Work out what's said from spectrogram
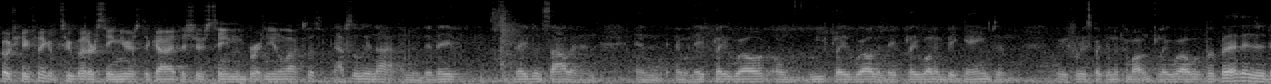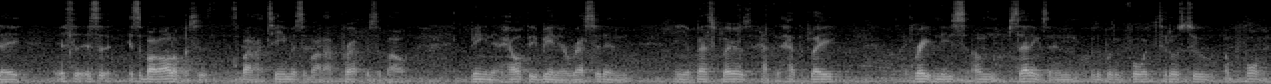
Coach, can you think of two better seniors to guide this year's team than Brittney and Alexis? Absolutely not. I mean they- they've they've been solid, and and, and when they've played well, um, we've played well, and they've played well in big games, and we fully expect them to come out and play well. But but at the end of the day, it's a, it's a, it's about all of us. It's, it's about our team. It's about our prep. It's about being there healthy, being there rested, and, and your best players have to have to play great in these um, settings, and we're looking forward to those two um, performing.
